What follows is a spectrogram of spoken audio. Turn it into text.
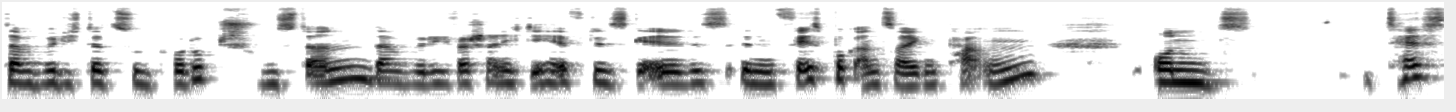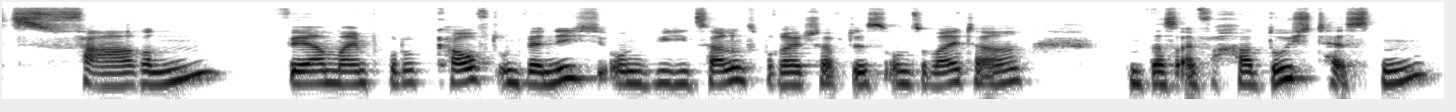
Dann würde ich dazu ein Produkt schustern. Dann würde ich wahrscheinlich die Hälfte des Geldes in Facebook-Anzeigen packen und Tests fahren, wer mein Produkt kauft und wer nicht und wie die Zahlungsbereitschaft ist und so weiter. Und das einfach hart durchtesten.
